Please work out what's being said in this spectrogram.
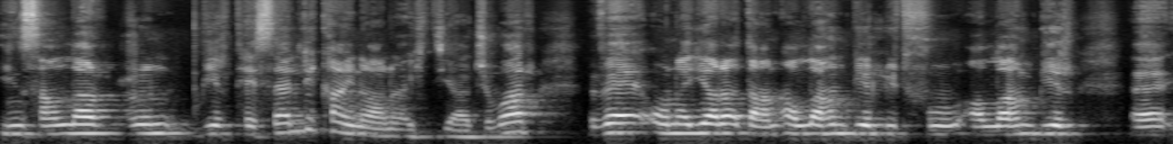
insanların bir teselli kaynağına ihtiyacı var ve ona yaradan Allah'ın bir lütfu, Allah'ın bir e,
